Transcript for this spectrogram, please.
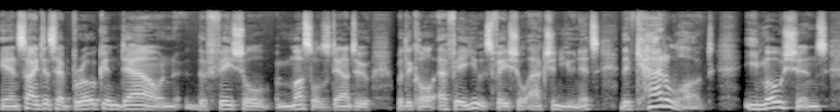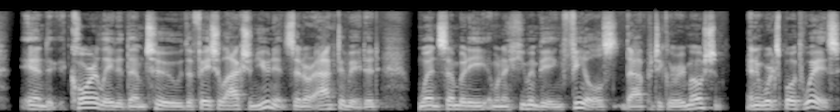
And scientists have broken down the facial muscles down to what they call FAUs, facial action units. They've cataloged emotions and correlated them to the facial action units that are activated when somebody, when a human being feels that particular emotion. And it works both ways.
